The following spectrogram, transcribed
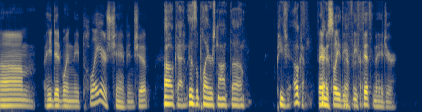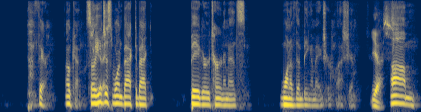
Um, he did win the Players Championship, Oh, okay. Is the players not the PGA? Okay. Fair, famously the, fair, fair, the fair. fifth major. Fair. Okay. So Just he kidding. just won back to back bigger tournaments, one of them being a major last year. Yes. Um,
